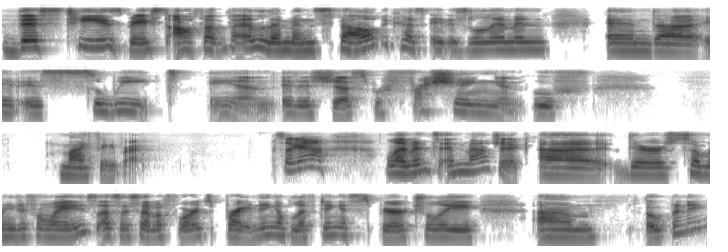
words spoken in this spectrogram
this tea is based off of a lemon spell because it is lemon and uh, it is sweet and it is just refreshing and oof, my favorite. So yeah, lemons and magic. Uh, there's so many different ways. As I said before, it's brightening, uplifting, it's spiritually um, opening.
